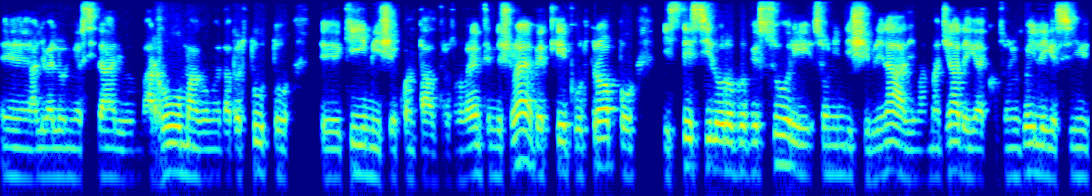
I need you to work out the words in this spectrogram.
eh, a livello universitario, a Roma come dappertutto, eh, chimici e quant'altro, sono veramente indisciplinati perché purtroppo gli stessi loro professori sono indisciplinati, ma immaginate che ecco, sono quelli che si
